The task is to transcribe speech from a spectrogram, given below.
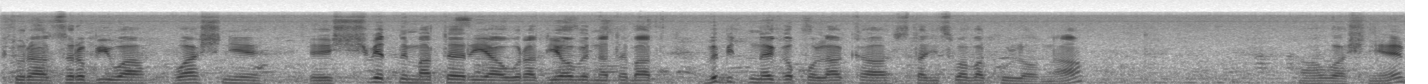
która zrobiła właśnie e, świetny materiał radiowy na temat wybitnego Polaka Stanisława Kulona. A właśnie,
